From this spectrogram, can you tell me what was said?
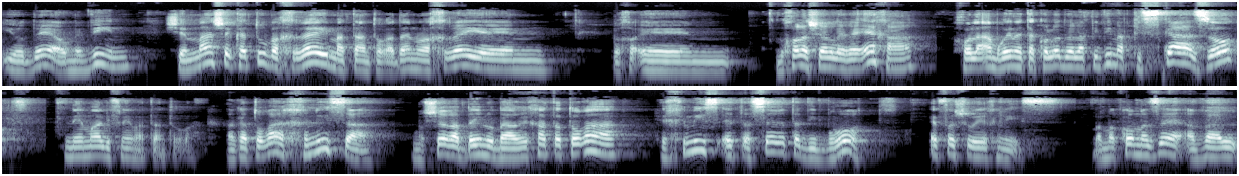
יודע או מבין שמה שכתוב אחרי מתן תורה, דהיינו אחרי אמ, אמ, בכל אשר לרעך, כל העם רואים את הקולות והלפידים, הפסקה הזאת נאמרה לפני מתן תורה. רק התורה הכניסה, משה רבינו בעריכת התורה, הכניס את עשרת הדיברות איפה שהוא הכניס. במקום הזה, אבל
